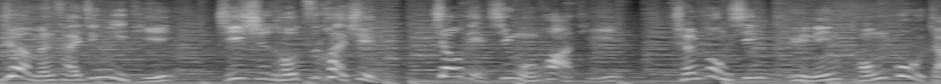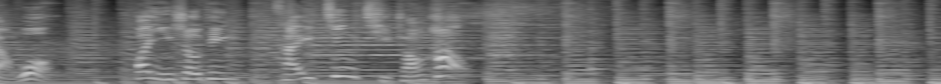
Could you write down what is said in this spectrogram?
热门财经议题、即时投资快讯、焦点新闻话题，陈凤欣与您同步掌握。欢迎收听《财经起床号》。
